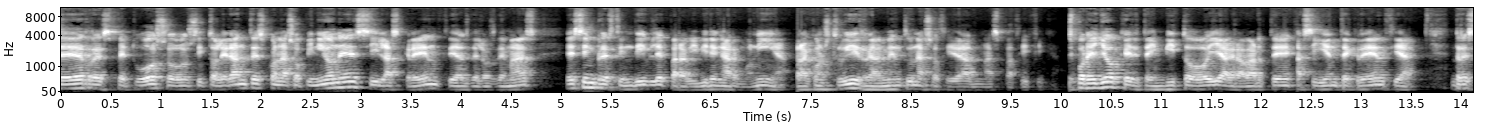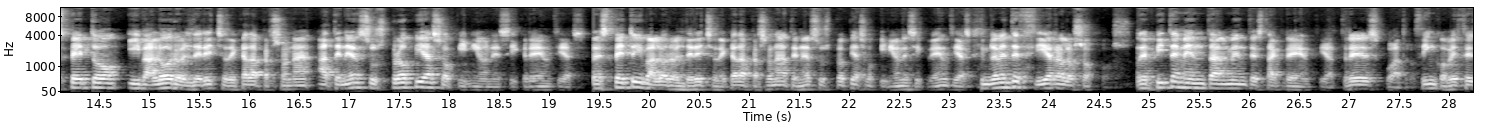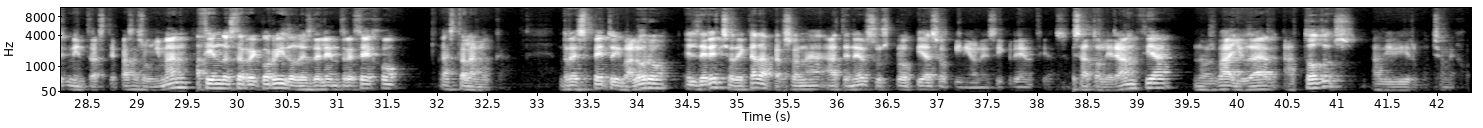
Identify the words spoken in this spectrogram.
ser respetuosos y tolerantes con las opiniones y las creencias de los demás es imprescindible para vivir en armonía, para construir realmente una sociedad más pacífica. Es por ello que te invito hoy a grabarte la siguiente creencia. Respeto y valoro el derecho de cada persona a tener sus propias opiniones y creencias. Respeto y valoro el derecho de cada persona a tener sus propias opiniones y creencias. Simplemente cierra los ojos. Repite mentalmente esta creencia tres, cuatro, cinco veces mientras te pasas un imán, haciendo este recorrido desde el entrecejo hasta la nuca respeto y valoro el derecho de cada persona a tener sus propias opiniones y creencias. Esa tolerancia nos va a ayudar a todos a vivir mucho mejor.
